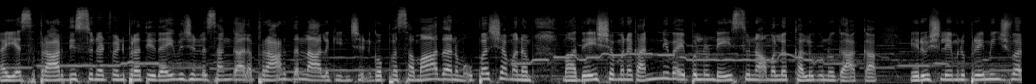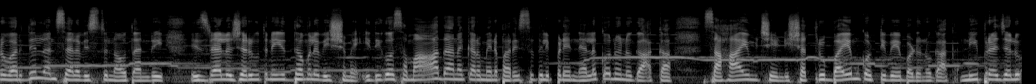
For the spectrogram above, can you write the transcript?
అయ్యస్ ప్రార్థిస్తున్నటువంటి ప్రతి దైవజనుల సంఘాల ప్రార్థనలు ఆలకించండి. గొప్ప సమాధానం ఉపశమనం మా దేశమునకు అన్ని వైపుల నుండి ఏస్తున్నామలో కలుగును గాక. ఎరుషులేమును ప్రేమించేవారు వర్ధిల్లని సెలవిస్తున్నావు తండ్రి. ఇజ్రాయెల్లో జరుగుతున్న యుద్ధముల విషయమే. ఇదిగో సమాధానకరమైన పరిస్థితులు ఇప్పుడే నెలకొనును గాక. సహాయం చేయండి. శత్రు భయం కొట్టివేయబడును గాక. నీ ప్రజలు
